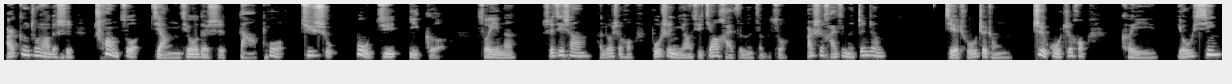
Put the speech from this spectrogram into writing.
而更重要的是，创作讲究的是打破拘束，不拘一格。所以呢，实际上很多时候不是你要去教孩子们怎么做，而是孩子们真正解除这种桎梏之后，可以由心。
